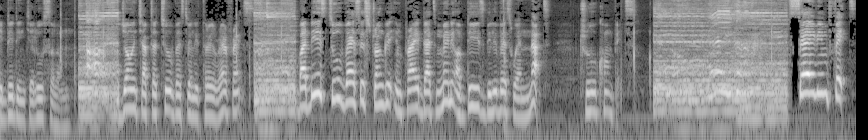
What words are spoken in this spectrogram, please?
he did in Jerusalem. Uh, uh. John chapter 2, verse 23 reference. But these two verses strongly imply that many of these believers were not true converts. Saving faith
